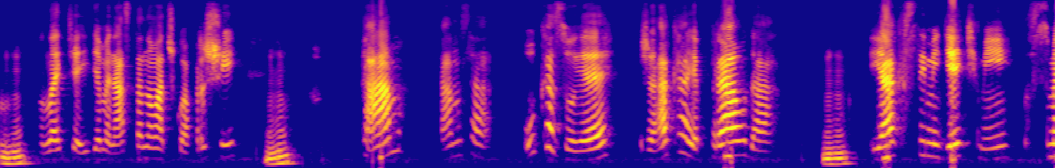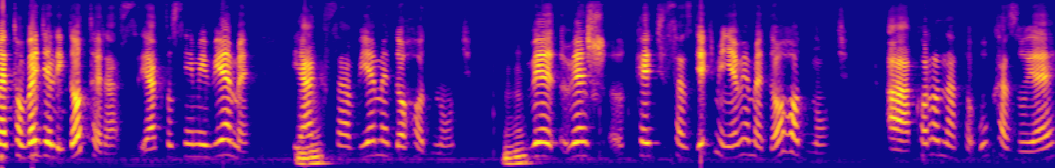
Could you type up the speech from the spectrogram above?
mm-hmm. v lete, ideme na stanovačku a prší, mm-hmm. tam, tam sa ukazuje, že aká je pravda, mm-hmm. jak s tými deťmi sme to vedeli doteraz, jak to s nimi vieme jak mm-hmm. sa vieme dohodnúť. Mm-hmm. Vie, vieš, keď sa s deťmi nevieme dohodnúť, a korona to ukazuje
